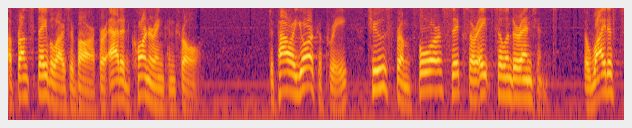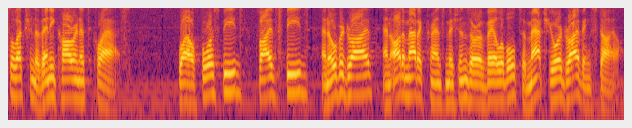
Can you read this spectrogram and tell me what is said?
a front stabilizer bar for added cornering control. To power your Capri, choose from four, six, or eight-cylinder engines, the widest selection of any car in its class, while four speeds, five speeds, and overdrive and automatic transmissions are available to match your driving style.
